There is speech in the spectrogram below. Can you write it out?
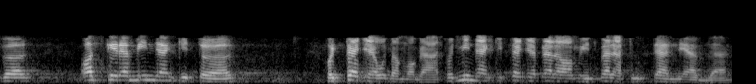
föl. Azt kérem mindenkitől, hogy tegye oda magát, hogy mindenki tegye bele, amit bele tud tenni ebben.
